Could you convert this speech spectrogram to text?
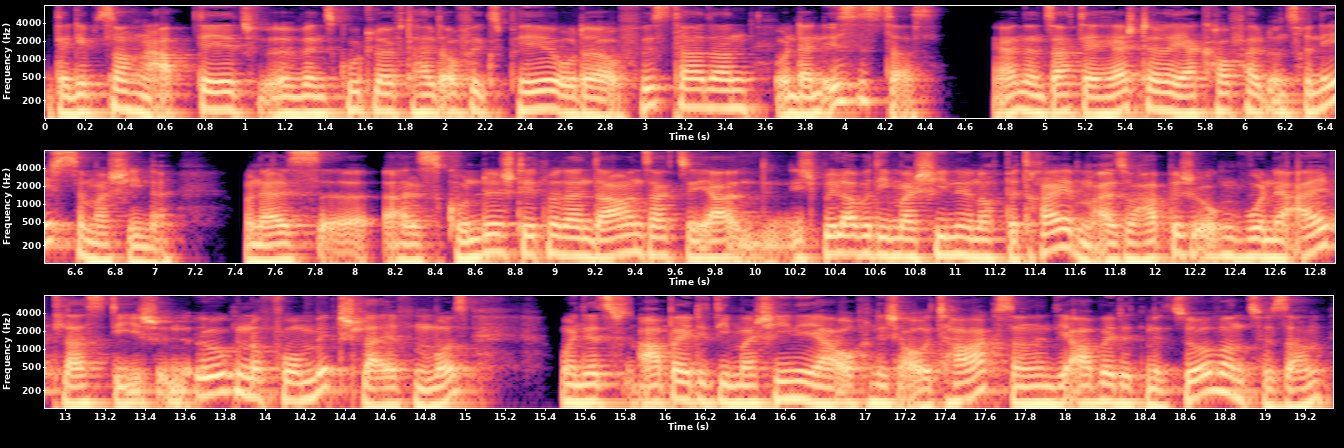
Da gibt es noch ein Update, wenn es gut läuft, halt auf XP oder auf Vista dann. Und dann ist es das. Ja, dann sagt der Hersteller, ja, kauf halt unsere nächste Maschine. Und als, äh, als Kunde steht man dann da und sagt so, ja, ich will aber die Maschine noch betreiben. Also habe ich irgendwo eine Altlast, die ich in irgendeiner Form mitschleifen muss. Und jetzt arbeitet die Maschine ja auch nicht autark, sondern die arbeitet mit Servern zusammen.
